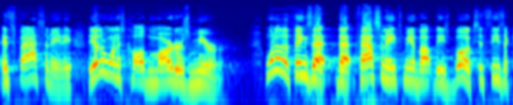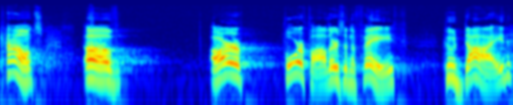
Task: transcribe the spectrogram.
It's fascinating. The other one is called Martyr's Mirror. One of the things that, that fascinates me about these books, it's these accounts of our forefathers in the faith who died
